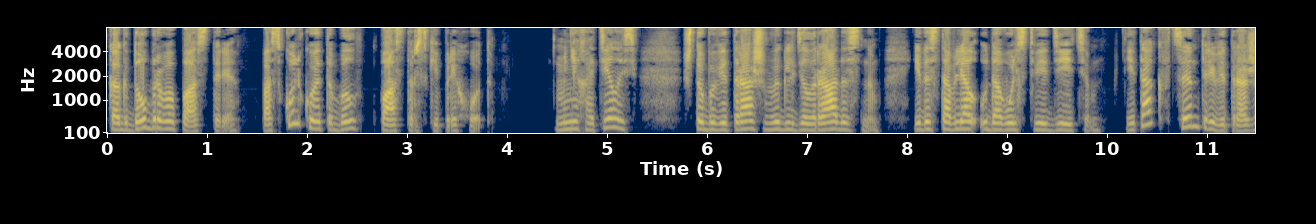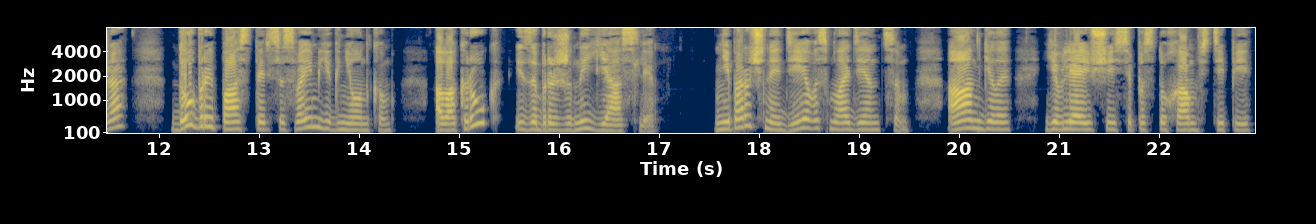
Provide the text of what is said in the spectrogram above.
как доброго пастыря поскольку это был пасторский приход. Мне хотелось, чтобы витраж выглядел радостным и доставлял удовольствие детям. Итак, в центре витража добрый пастырь со своим ягненком, а вокруг изображены ясли. Непорочная дева с младенцем, ангелы, являющиеся пастухам в степи,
